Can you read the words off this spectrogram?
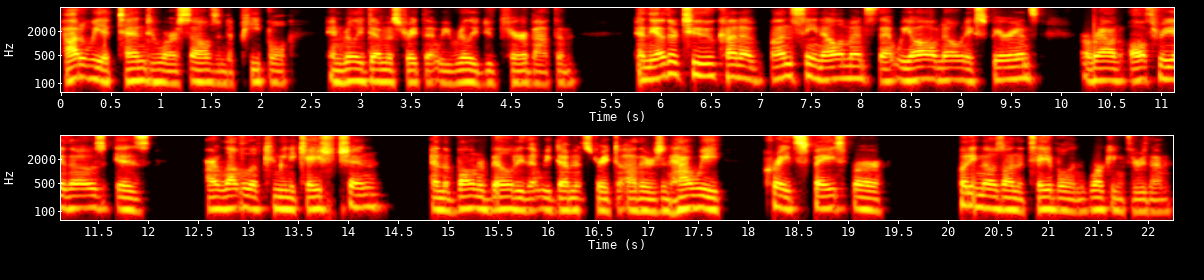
How do we attend to ourselves and to people and really demonstrate that we really do care about them? And the other two kind of unseen elements that we all know and experience around all three of those is our level of communication and the vulnerability that we demonstrate to others and how we create space for putting those on the table and working through them.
